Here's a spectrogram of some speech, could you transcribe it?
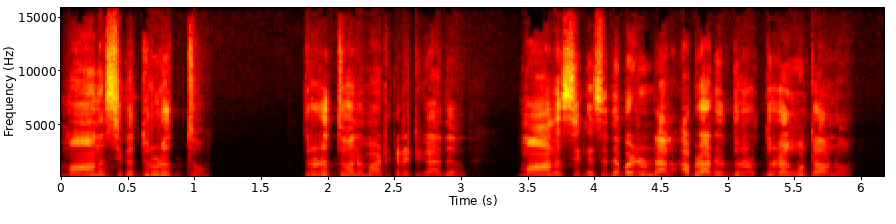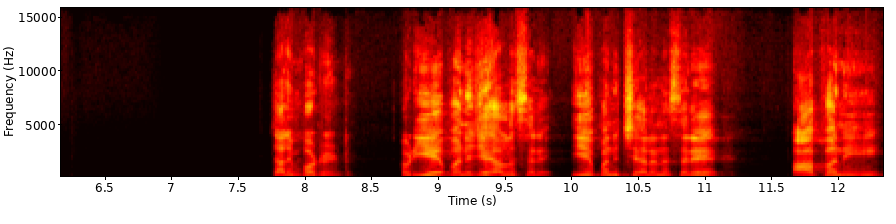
మానసిక దృఢత్వం. దృఢత్వం అనే మాట కరెక్ట్ కాదు. మానసికంగా సిద్ధపడి ఉండాలి. అప్పుడు అంటే దృఢ దృఢంగా ఉంటావు నువ్వు. చాలా ఇంపార్టెంట్. కాబట్టి ఏ పని చేయాలన్నా సరే ఏ పని చేయాలన్నా సరే ఆ పని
